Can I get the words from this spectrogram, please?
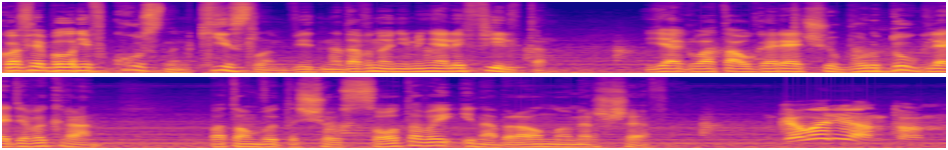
Кофе был невкусным, кислым, видно, давно не меняли фильтр. Я глотал горячую бурду, глядя в экран. Потом вытащил сотовый и набрал номер шефа. Говори, Антон.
